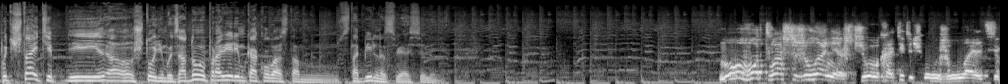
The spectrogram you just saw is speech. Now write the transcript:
Почитайте и э, что-нибудь. Заодно мы проверим, как у вас там стабильна связь или нет. Ну, вот ваше желание, чего вы хотите, чего вы желаете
